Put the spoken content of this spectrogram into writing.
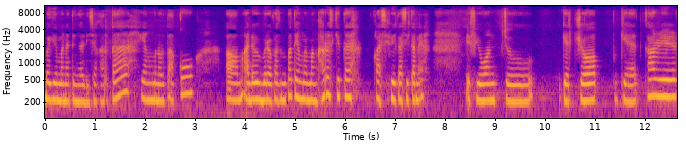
bagaimana tinggal di Jakarta. Yang menurut aku um, ada beberapa tempat yang memang harus kita klasifikasikan ya. If you want to get job get career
